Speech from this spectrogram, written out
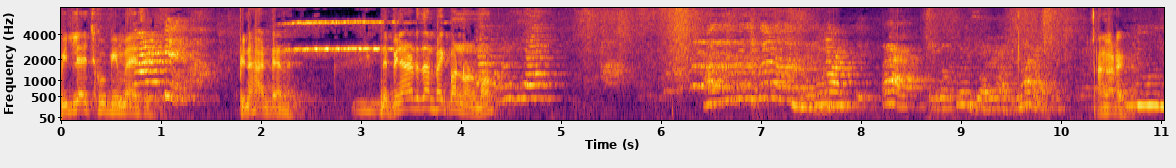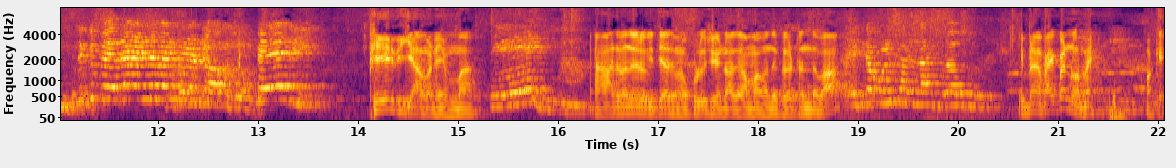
வில்லேஜ் குக்கிங் மேட்ச் பின்னாட்டேன்னு இந்த பின்னாட்டு தான் பேக் பண்ணணுமா? அங்கே இதுக்கு பேரு என்ன பண்ணுறோம் பேரி பேரியா அவனே அம்மா அது வந்து ஒரு வித்தியாசமாக குளிச்சு அது அம்மா வந்து கேட்டிருந்தவா? இப்போ நாங்கள் பேக் பண்ணுவோமே? ஓகே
